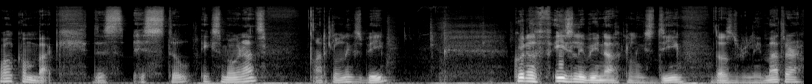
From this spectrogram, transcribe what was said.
Welcome back. This is still Xmonad, ArcoLinux B. Could have easily been ArcoLinux D, doesn't really matter,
